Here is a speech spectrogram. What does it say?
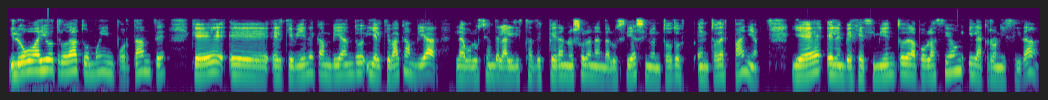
Y luego hay otro dato muy importante que es eh, el que viene cambiando y el que va a cambiar la evolución de las listas de espera no solo en Andalucía, sino en, todo, en toda España. Y es el envejecimiento de la población y la cronicidad.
